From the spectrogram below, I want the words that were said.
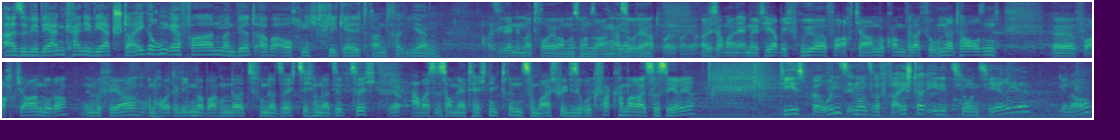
Also wir werden keine Wertsteigerung erfahren, man wird aber auch nicht viel Geld dran verlieren. aber sie werden immer teurer, muss man sagen. Also, der, immer teurer, ja. also ich sag mal, ein MLT habe ich früher vor acht Jahren bekommen, vielleicht für 100.000, äh, vor acht Jahren, oder? Ungefähr. Und heute liegen wir bei 100, 160, 170. Ja. Aber es ist auch mehr Technik drin, zum Beispiel diese Rückfahrkamera, ist das Serie? Die ist bei uns in unserer Freistadt-Edition Serie. Genau.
